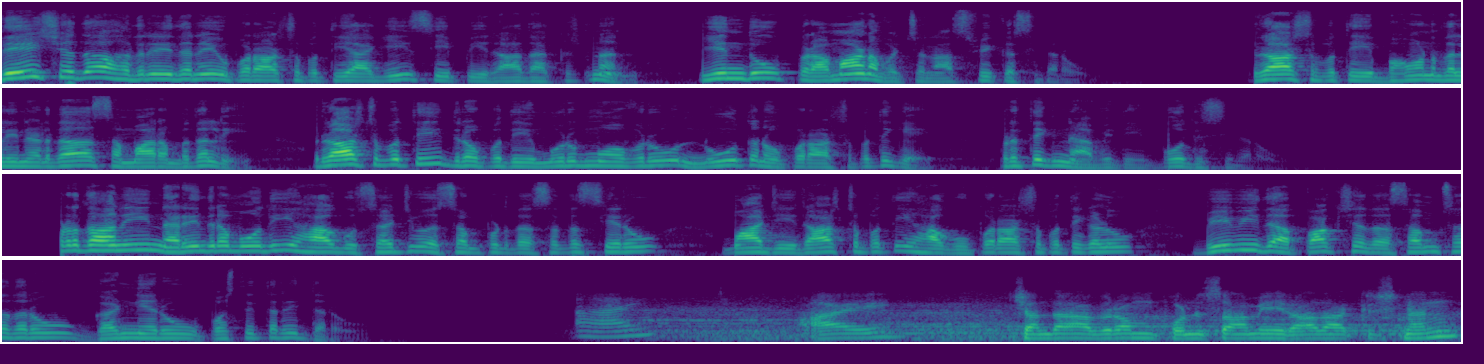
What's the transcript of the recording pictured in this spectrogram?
ದೇಶದ ಹದಿನೈದನೇ ಉಪರಾಷ್ಟ್ರಪತಿಯಾಗಿ ಸಿಪಿ ರಾಧಾಕೃಷ್ಣನ್ ಇಂದು ಪ್ರಮಾಣ ವಚನ ಸ್ವೀಕರಿಸಿದರು. ರಾಷ್ಟ್ರಪತಿ ಭವನದಲ್ಲಿ ನಡೆದ ಸಮಾರಂಭದಲ್ಲಿ ರಾಷ್ಟ್ರಪತಿ ದ್ರೌಪದಿ ಮುರ್ಮು ಅವರು ನೂತನ ಉಪರಾಷ್ಟ್ರಪತಿಗೆ ಪ್ರತಿಜ್ಞಾವಿಧಿ ಬೋಧಿಸಿದರು. ಪ್ರಧಾನಿ ನರೇಂದ್ರ ಮೋದಿ ಹಾಗೂ ಸಚಿವ ಸಂಪುಟದ ಸದಸ್ಯರು ಮಾಜಿ ರಾಷ್ಟ್ರಪತಿ ಹಾಗೂ ಉಪರಾಷ್ಟ್ರಪತಿಗಳು ವಿವಿಧ ಪಕ್ಷದ ಸಂಸದರು ಗಣ್ಯರು ಉಪಸ್ಥಿತರಿದ್ದರು. I I, Ponnuswamy Radhakrishnan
